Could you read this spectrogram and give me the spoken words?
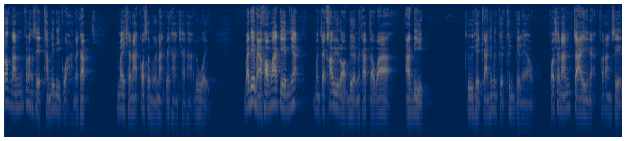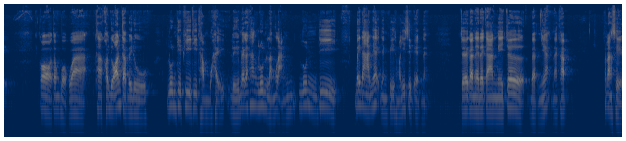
นอกนั้นฝรั่งเศสทำได้ดีกว่านะครับไม่ชนะก็เสมอหนักไปทางชนะด้วย ไม่ได้หมายความว่าเกมเนี้ยมันจะเข้ายูโรปเดือนนะครับ แต่ว่าอดีตคือเหตุการณ์ที่มันเกิดขึ้นไปแล้ว เพราะฉะนั้นใจเนี่ยฝรั่งเศสก็ต้องบอกว่าถ้าเขาย้อนกลับไปดูรุ่นที่พี่ที่ทำไว้ หรือแม้กระทั่งรุ่นหลังๆ รุ่นที่ไม่นานเนี้ยอย่างปี 2021เนี่ยเจอกันในรายการเมเจอร์แบบเนี้ยนะครับฝรั่งเศส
